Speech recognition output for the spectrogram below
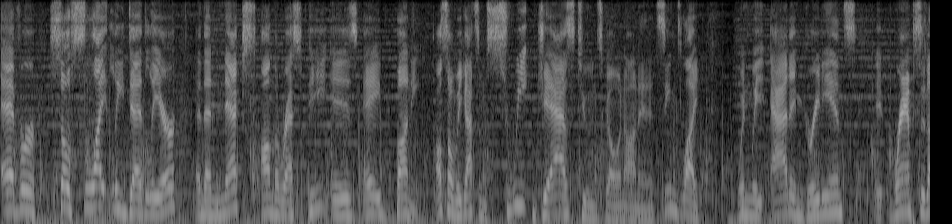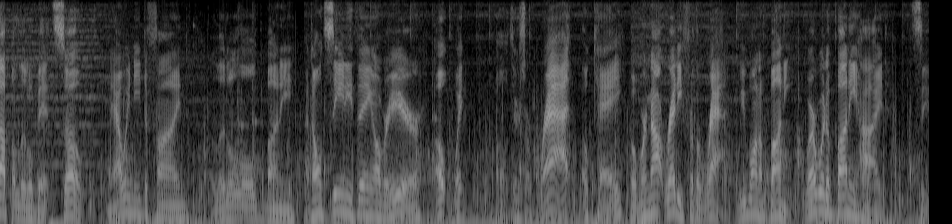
ever so slightly deadlier. And then next on the recipe is a bunny. Also, we got some sweet jazz tunes going on, and it seems like when we add ingredients, it ramps it up a little bit. So now we need to find little old bunny. I don't see anything over here. Oh, wait. Oh, there's a rat. Okay, but we're not ready for the rat. We want a bunny. Where would a bunny hide? Let's see.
